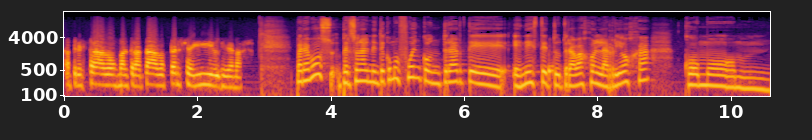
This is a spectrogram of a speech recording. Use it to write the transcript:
apresados, maltratados, perseguidos y demás. Para vos, personalmente, ¿cómo fue encontrarte en este tu trabajo en La Rioja como mm,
